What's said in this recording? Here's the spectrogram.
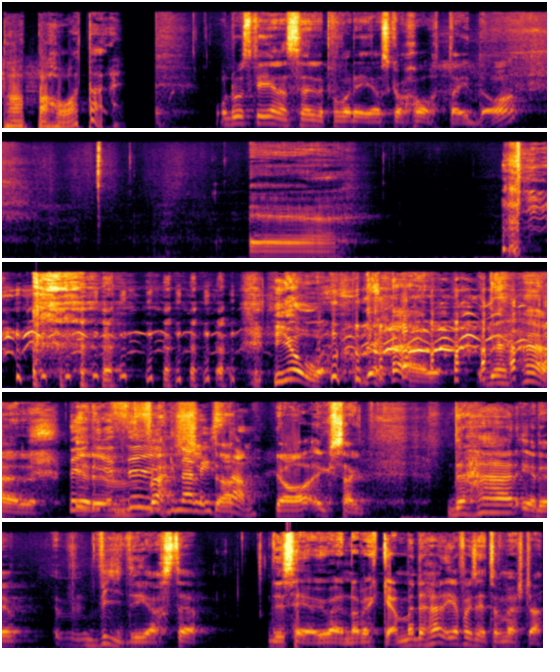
Pappa hatar. Och då ska jag gärna säga på vad det är jag ska hata idag. Eh... jo, det här, det här Den är det värsta. listan. Ja, exakt. Det här är det vidrigaste. Det säger jag ju varenda vecka, men det här är faktiskt ett av de värsta.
